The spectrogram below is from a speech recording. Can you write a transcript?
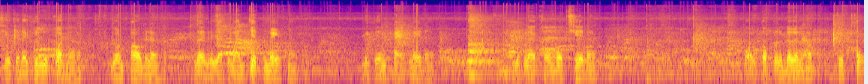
เชจะได้ขึ้นลูกกดนะครับโยนเป้าไปแล้วครับ ได้ระยะประมาณเจ็ดเมตรนะไม่เกินแปดเมตรนะลูกแรกของหมดเชษนะปล่อยตกแล้วเดินครับ จุดตก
